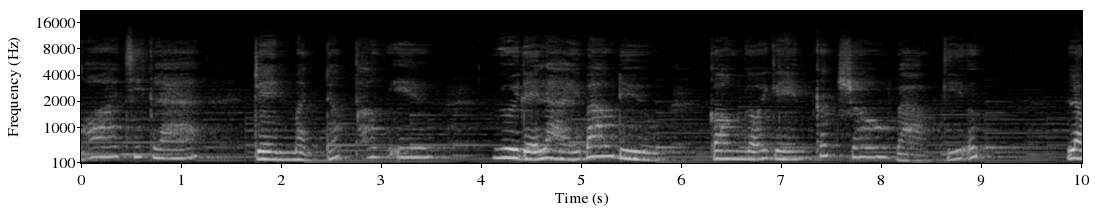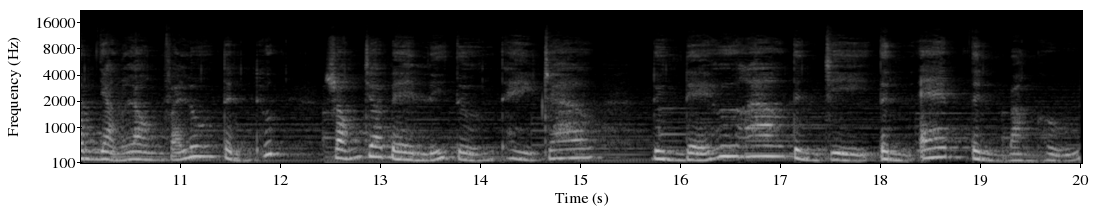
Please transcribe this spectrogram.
hoa chiếc lá trên mảnh đất thân yêu, người để lại bao điều, con gói ghém cất sâu vào ký ức. Lòng dặn lòng phải luôn tỉnh thức, sống cho bền lý tưởng thầy trao. Đừng để hư hao tình chị tình em, tình bằng hữu.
